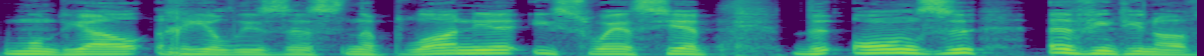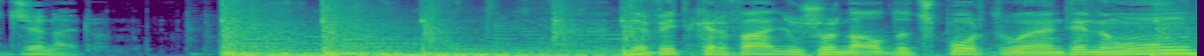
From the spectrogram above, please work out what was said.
O Mundial realiza-se na Polónia e Suécia de 11 a 29 de janeiro. David Carvalho, Jornal de Desporto, Antena 1.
